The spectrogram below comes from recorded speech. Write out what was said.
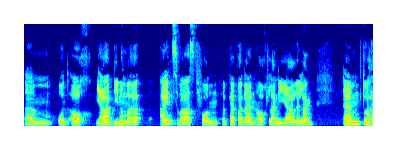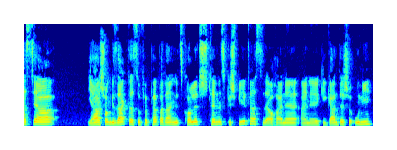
ähm, und auch ja die Nummer 1 warst von äh, Pepperdine auch lange Jahre lang. Ähm, du hast ja ja schon gesagt, dass du für Pepperdine jetzt College Tennis gespielt hast, das ist ja auch eine, eine gigantische Uni.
